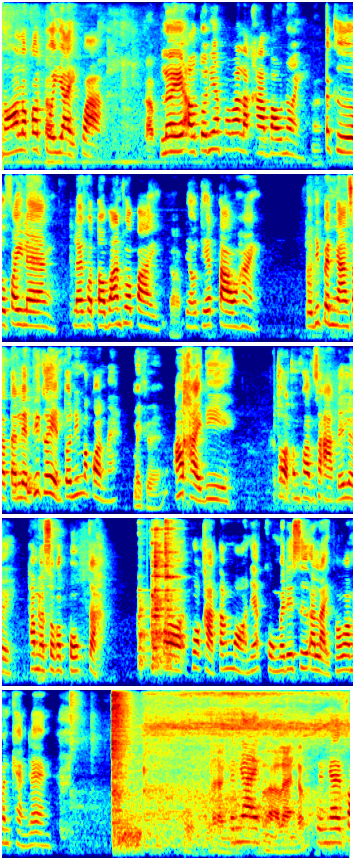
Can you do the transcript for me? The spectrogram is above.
เนาะแล้วก็ตัวใหญ่กว่า ครับเลยเอาตัวเนี้ยเพราะว่าราคาเบาหน่อยอ่าก็คือไฟแรงแรงกว่าเตาบ้านทั่วไป ครับ เดี๋ยวเทสเตาให้ ตัวนี้เป็นงานสแตนเลสพี่เคยเห็นตัวนี้มาก่อนไหมไม่เคย เอาขายดี ถอดทำความสะอาดได้เลยถ้ามันสกปรกจ้ะแล้วก็ พวกขาตั้งหมอเนี่ยคงไม่ได้ซื้ออะไหล่เพราะว่ามันแข็งแรงโอ้แรงเป็นไง อ่าแรงครับ เป็นไงไฟ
